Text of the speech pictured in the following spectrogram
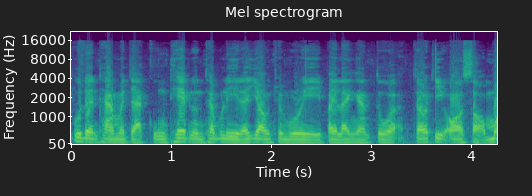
ผู้เดินทางมาจากกรุงเทพนนทบุรีและยองชลบุรีไปรายงานตัวเจ้าที่อสม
